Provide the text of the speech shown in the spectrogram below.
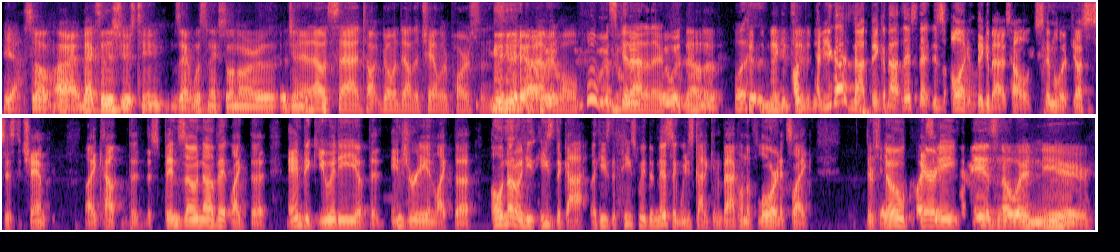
Yeah. So, all right, back to this year's team. Zach, what's next on our uh, agenda? Yeah, that was sad. Talk going down the Chandler Parsons yeah, rabbit we, hole. Woo, let's we, get out of there. We went down a negativity. Have you guys not think about this? That this is all I can think about is how similar Justice is to Chandler like how the, the spin zone of it, like the ambiguity of the injury, and like the oh no no he, he's the guy, like he's the piece we've been missing. We just got to get him back on the floor, and it's like there's no clarity. See, to me, it's nowhere near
